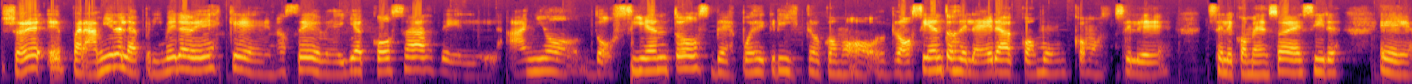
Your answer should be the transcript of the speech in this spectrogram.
yo, eh, para mí era la primera vez que, no sé, veía cosas del año 200 después de Cristo, como 200 de la era común, como se le, se le comenzó a decir eh,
